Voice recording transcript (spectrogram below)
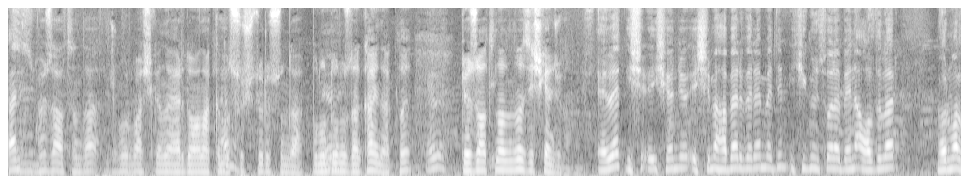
Yani- Siz göz altında Cumhurbaşkanı Erdoğan hakkında Tabii. suç duyurusunda bulunduğunuzdan kaynaklı Evet. gözaltına alındığınız işkence gördünüz. Evet iş, işkence eşime haber veremedim. İki gün sonra beni aldılar. Normal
